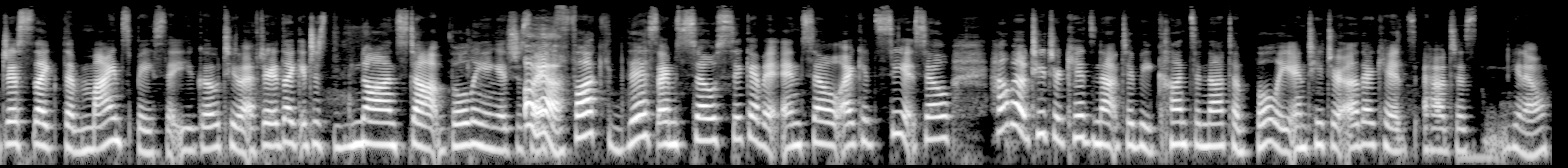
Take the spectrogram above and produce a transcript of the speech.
just like the mind space that you go to after like it just nonstop bullying it's just Oh, like yeah. fuck this i'm so sick of it and so i could see it so how about teach your kids not to be cunts and not to bully and teach your other kids how to you know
